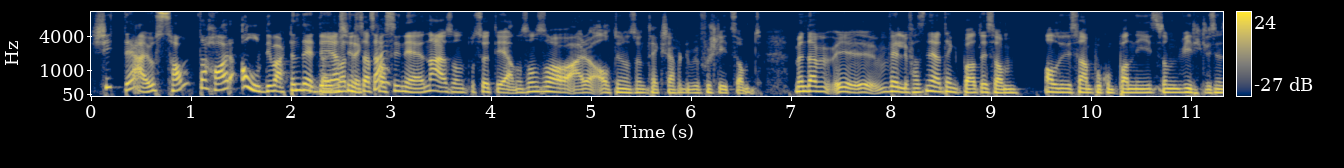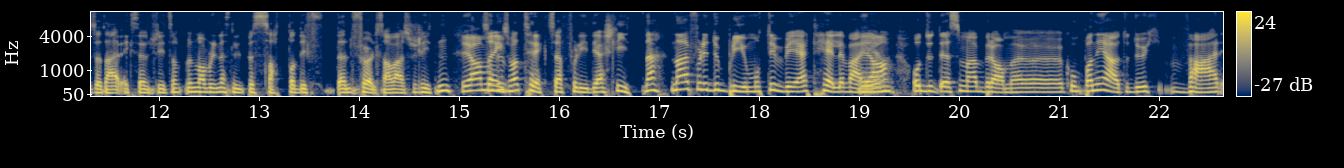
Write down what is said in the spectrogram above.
Shit, det er jo sant! Det har aldri vært en Det deltaker jeg som har syns er fascinerende, er jo sånn på 71 og sånn, så er det alltid noen som trekker seg fordi det blir for slitsomt. Men det er eh, veldig fascinerende å tenke på at liksom alle de som er på kompani som virkelig syns dette er ekstremt slitsomt, men man blir nesten litt besatt av de, den følelsen av å være så sliten. Ja, så det er ingen du- som har trukket seg fordi de er slitne. Nei, fordi du blir jo motivert hele veien. Ja. Og du, det som er bra med kompani, er at du hver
